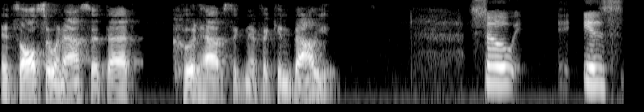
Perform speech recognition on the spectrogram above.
It's also an asset that could have significant value. So, is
